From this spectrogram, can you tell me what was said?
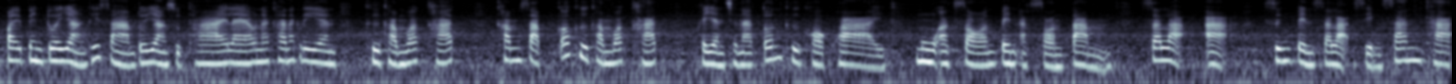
อไปเป็นตัวอย่างที่ 3 ตัวอย่างสุดท้ายแล้วนะคะ นักเรียนคือคำว่าคัดคำศัพท์ก็คือคำว่าคัด พยัญชนะต้นคือคอควาย หมู่อักษรเป็นอักษรต่ำสระอะ ซึ่งเป็นสระเสียงสั้นค่ะ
